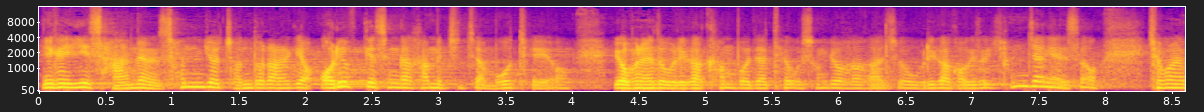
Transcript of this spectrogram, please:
그러니까 이 사명, 선교, 전도라는 게 어렵게 생각하면 진짜 못해요. 이번에도 우리가 캄보디아 태국 선교 가가지고 우리가 거기서 현장에서 정말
